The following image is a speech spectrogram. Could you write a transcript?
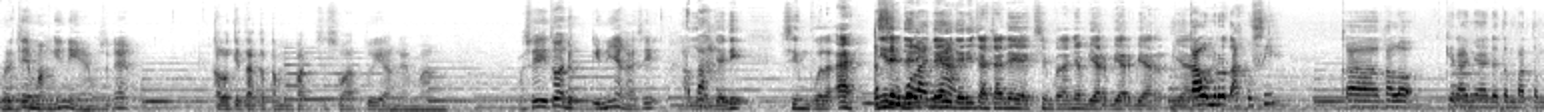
Berarti emang ini ya, maksudnya kalau kita ke tempat sesuatu yang emang maksudnya itu ada ininya gak sih? Apa? Iya, jadi simpulan eh ini dari dari dari Caca deh kesimpulannya biar biar biar biar Kalau menurut aku sih, ka- kalau kiranya ada tempat tem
